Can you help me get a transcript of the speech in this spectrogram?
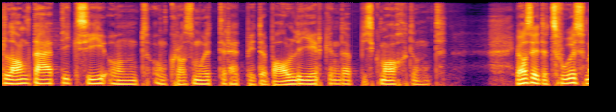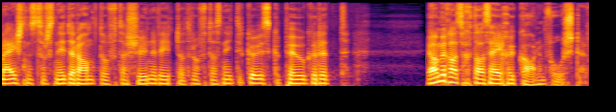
lang tätig und, und die Großmutter hat bei der Balli irgendetwas gemacht und ja, sie hat zu Fuß meistens durchs Niederamt auf das Schöne wird oder auf das Niedergös gepilgert. Ja, man kann sich das eigentlich gar nicht vorstellen.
